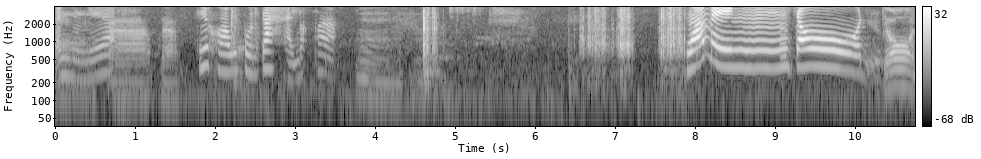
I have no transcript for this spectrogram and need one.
อันอย่างเงี้ยครับครับที่เขาเป็นคนกล้าหาญมากอืมอืมๆหัวเหมิงโจรโจน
